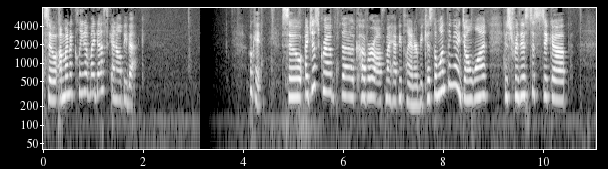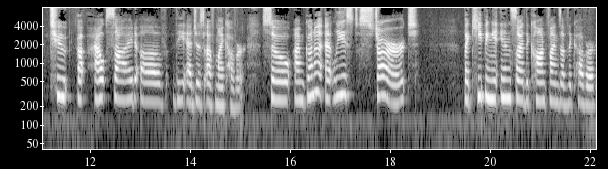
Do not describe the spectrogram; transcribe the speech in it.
So I'm going to clean up my desk and I'll be back. Okay, so I just grabbed the cover off my Happy Planner because the one thing I don't want is for this to stick up to uh, outside of the edges of my cover. So I'm gonna at least start by keeping it inside the confines of the cover.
